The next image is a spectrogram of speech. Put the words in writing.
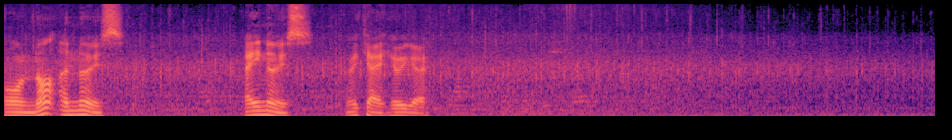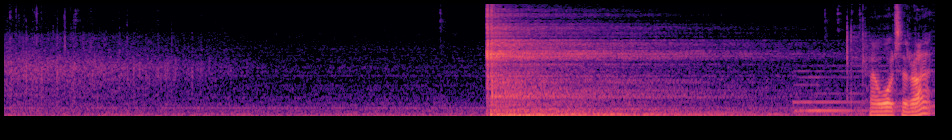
Or not a noose. A noose. Okay, here we go. To the right?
